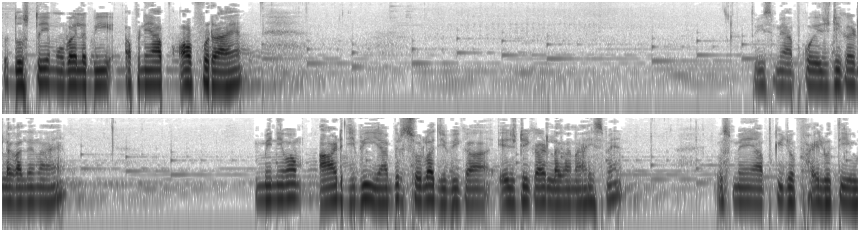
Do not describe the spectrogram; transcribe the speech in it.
तो दोस्तों, ये मोबाइल अभी अपने आप ऑफ़ हो रहा है। तो इसमें आपको एच कार्ड लगा लेना है। मिनिमम आठ जी बी या फिर सोलह जी बी का एच कार्ड लगाना है इसमें। उसमें आपकी जो फ़ाइल होती है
